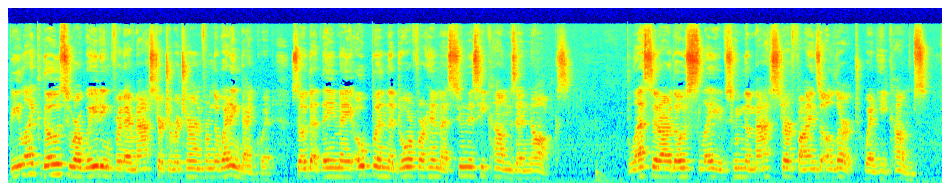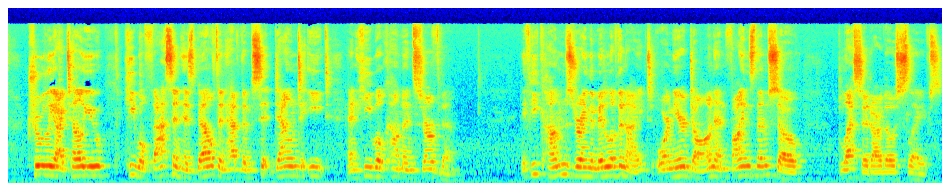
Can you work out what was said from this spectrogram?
Be like those who are waiting for their master to return from the wedding banquet, so that they may open the door for him as soon as he comes and knocks. Blessed are those slaves whom the master finds alert when he comes. Truly I tell you, he will fasten his belt and have them sit down to eat, and he will come and serve them. If he comes during the middle of the night or near dawn and finds them so, blessed are those slaves.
